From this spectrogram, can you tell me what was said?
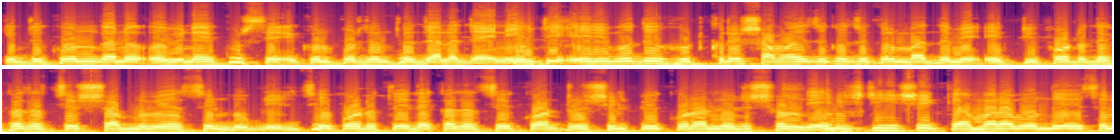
কিন্তু কোন গানে অভিনয় করছে এখন পর্যন্ত জানা যায়নি। এরই মধ্যে হুট করে সামাজিক যোগাযোগের মাধ্যমে একটি ফটো দেখা যাচ্ছে। শবনমী হোসেন বুবলির যে ফটোতে দেখা যাচ্ছে কণ্ঠশিল্পী কোরআনের সঙ্গে মিষ্টি হেসে ক্যামেরা বন্দি হয়েছেন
